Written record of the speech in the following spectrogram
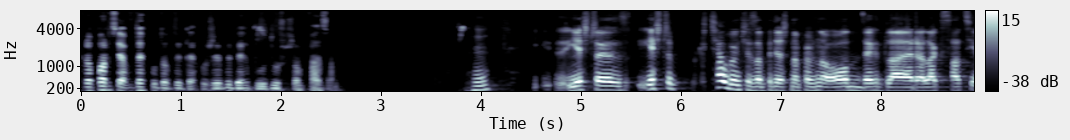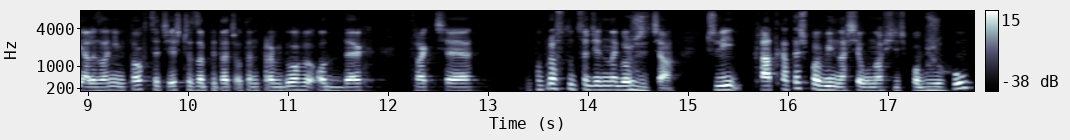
proporcja wdechu do wydechu, żeby wydech był dłuższą fazą. Mhm. Jeszcze, jeszcze chciałbym Cię zapytać na pewno o oddech dla relaksacji, ale zanim to chcę Cię jeszcze zapytać o ten prawidłowy oddech w trakcie po prostu codziennego życia. Czyli klatka też powinna się unosić po brzuchu?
